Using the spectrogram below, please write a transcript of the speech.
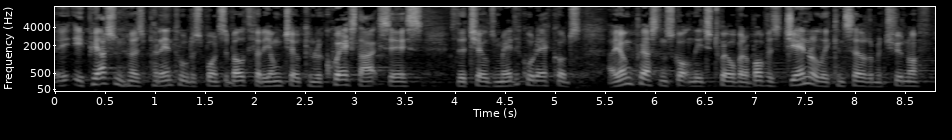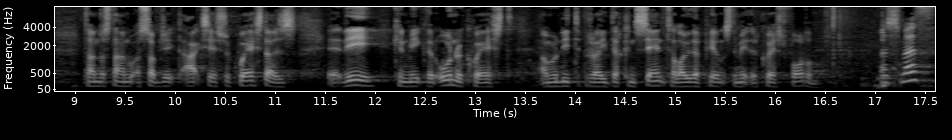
A, a person who has parental responsibility for a young child can request access to the child's medical records. A young person in Scotland aged 12 or above is generally considered mature enough to understand what a subject access request is. Uh, they can make their own request and will need to provide their consent to allow their parents to make the request for them. Ms Smith.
